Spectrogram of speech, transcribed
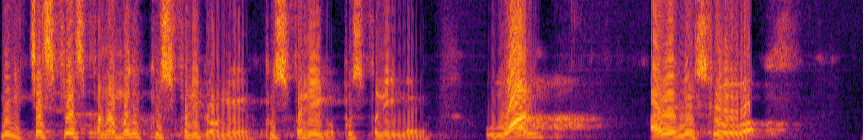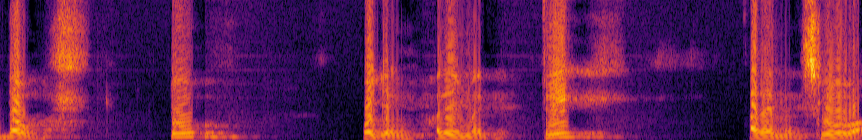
நீங்க செஸ்ட் பிரஸ் பண்ணும்போது புஷ் பண்ணிக்கோங்க. புஷ் பண்ணி புஷ் பண்ணிக்கோங்க. ஒன் அதே மாதிரி ஸ்லோவா டவுன் டூ ஓகேங்க அதே மாதிரி. த்ரீ அதே மாதிரி ஸ்லோவா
